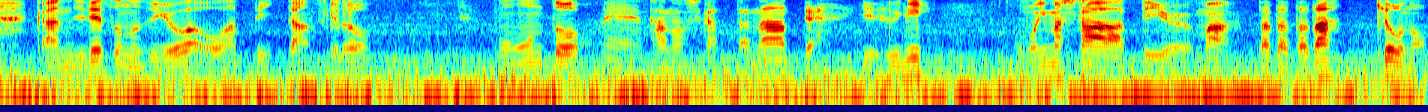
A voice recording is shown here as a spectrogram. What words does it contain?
感じでその授業は終わっていったんですけど、もうほんと、え、楽しかったなっていうふうに思いましたっていう、まあ、ただただ今日の、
